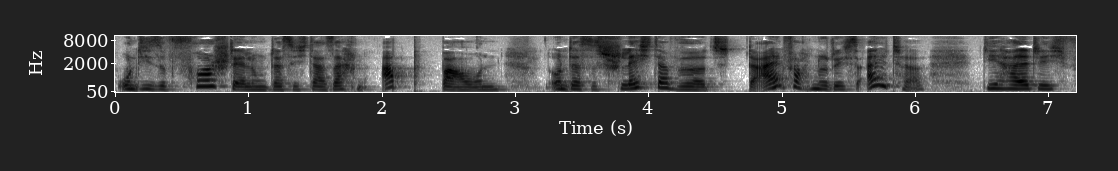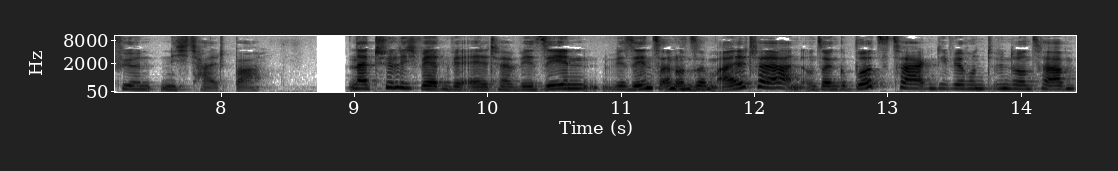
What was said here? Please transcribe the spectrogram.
Und diese Vorstellung, dass sich da Sachen abbauen und dass es schlechter wird, einfach nur durchs Alter, die halte ich für nicht haltbar. Natürlich werden wir älter. Wir sehen, wir sehen es an unserem Alter, an unseren Geburtstagen, die wir hinter uns haben.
